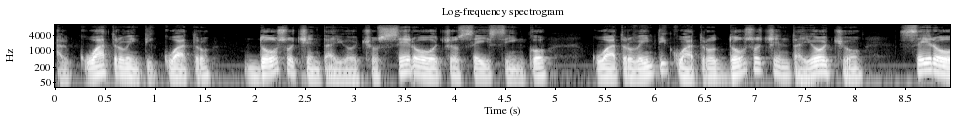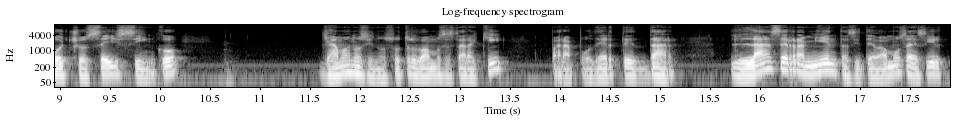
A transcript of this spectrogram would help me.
al 424-288-0865, 424-288-0865 Llámanos y nosotros vamos a estar aquí para poderte dar las herramientas y te vamos a decir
